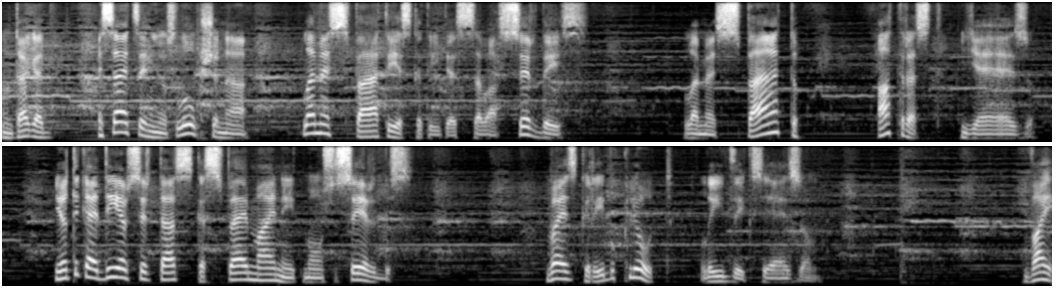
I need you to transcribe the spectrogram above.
Un tagad es aicinu jūs lūgšanā, lai mēs spētu ieskatīties savā sirdīs, lai mēs spētu atrast Jēzu. Jo tikai Dievs ir tas, kas spēj mainīt mūsu sirdis. Vai es gribu kļūt līdzīgs Jēzum? Vai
